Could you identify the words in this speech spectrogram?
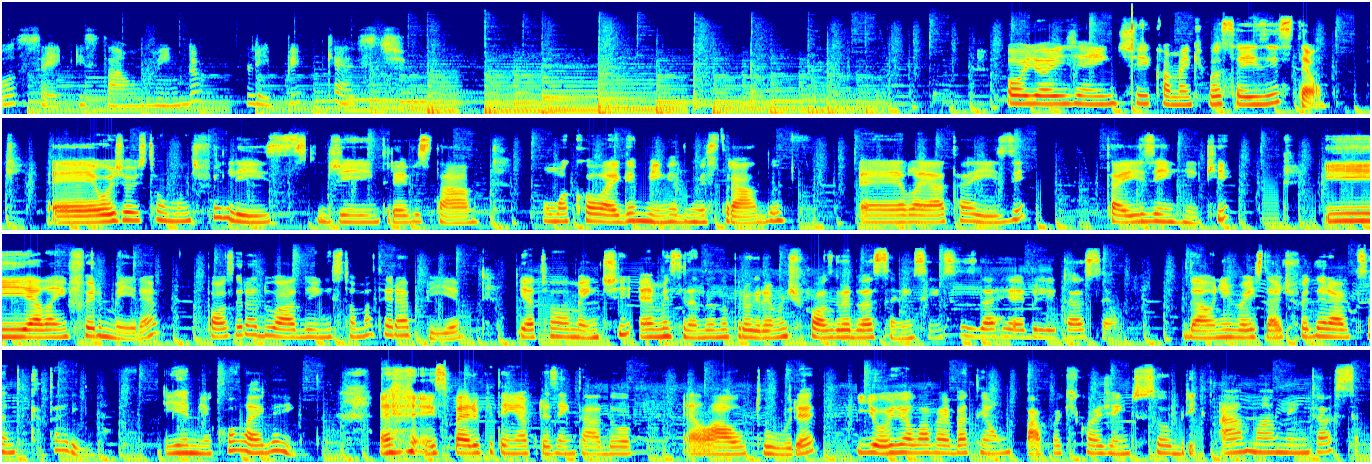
Você está ouvindo Lipcast. Oi, oi, gente, como é que vocês estão? É, hoje eu estou muito feliz de entrevistar uma colega minha do mestrado. É, ela é a Thaís, Thaís Henrique, e ela é enfermeira, pós-graduada em estomaterapia e atualmente é mestranda no programa de pós-graduação em Ciências da Reabilitação da Universidade Federal de Santa Catarina. E é minha colega ainda. É, espero que tenha apresentado ela à altura e hoje ela vai bater um papo aqui com a gente sobre amamentação.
